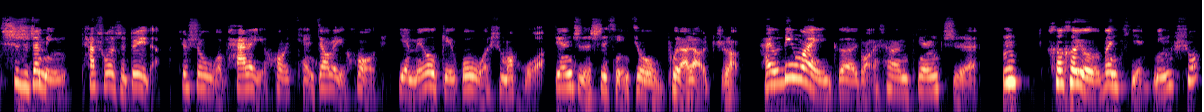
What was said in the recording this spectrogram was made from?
事实证明，他说的是对的，就是我拍了以后，钱交了以后，也没有给过我什么活，兼职的事情就不了了之了。还有另外一个网上兼职，嗯，呵呵，有问题，您说。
